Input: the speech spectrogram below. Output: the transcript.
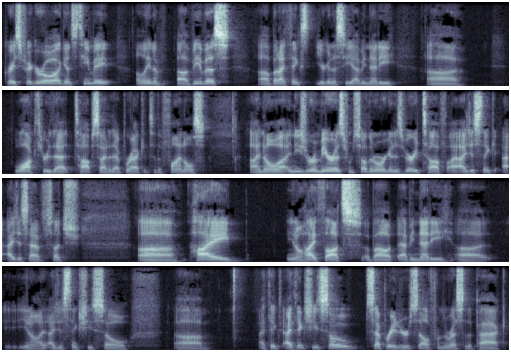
Grace Figueroa against teammate Elena uh, Vivas, uh, but I think you're going to see Abby Nettie uh, walk through that top side of that bracket to the finals. I know uh, Ramirez from Southern Oregon is very tough. I, I just think I, just have such uh, high, you know, high thoughts about Abby Nettie. Uh, you know, I, I, just think she's so. Uh, I think I think she's so separated herself from the rest of the pack.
